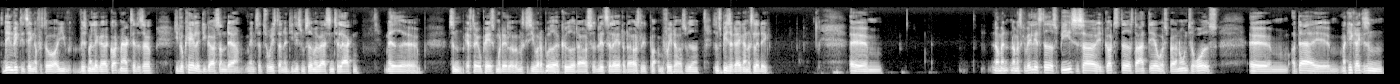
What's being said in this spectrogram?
Så det er en vigtig ting at forstå, og I, hvis man lægger godt mærke til det, så de lokale, de gør sådan der, mens at turisterne, de ligesom sidder med hver sin tallerken, med øh, sådan efter europæisk model, eller hvad man skal sige, hvor der både er kød, og der er også lidt salat, og der er også lidt pomfritter og så videre. Sådan spiser grækerne slet ikke. Øhm, når man, når man skal vælge et sted at spise, så et godt sted at starte, det er jo at spørge nogen til råds. Øhm, og der, øh, man kan ikke rigtig sådan,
